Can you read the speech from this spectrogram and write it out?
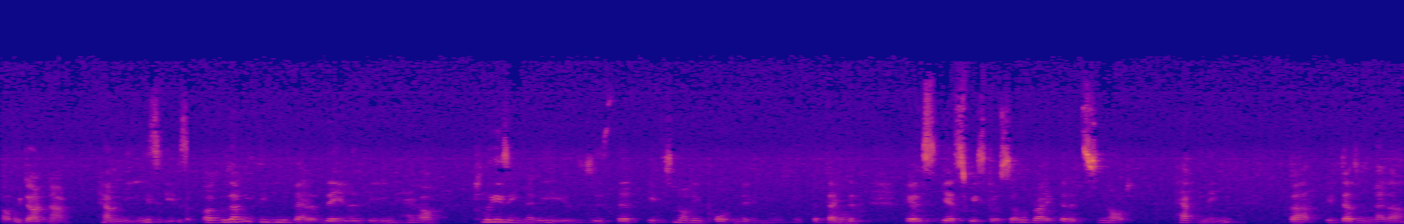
but we don't know how many years it is. I was only thinking about it then and thinking how pleasing that is, is that it's not important anymore. The fact Mm. that there's, yes, we still celebrate that it's not happening, but it doesn't matter.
